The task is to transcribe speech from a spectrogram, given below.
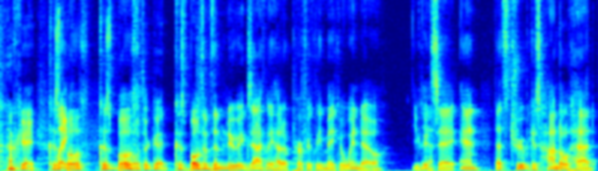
okay. Cuz Like, both cuz both both are good. cuz both of them knew exactly how to perfectly make a window, you could Yeah. say. And that's true because Handel had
